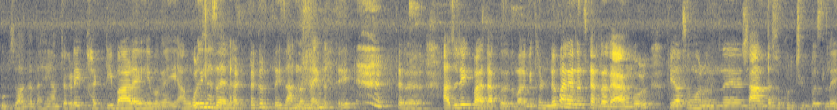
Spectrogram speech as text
खूप स्वागत आहे. आमच्याकडे एक हट्टी बाळ आहे हे बघा हे आंघोळीला जायला हट्ट करते जाणार नाही म्हणते. तर अजून एक बाळ दाखवते तुम्हाला. मी थंड पाण्यानंच करणार आहे आंघोळ. ते असं म्हणून शांत असं खुर्चीत बसलंय.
